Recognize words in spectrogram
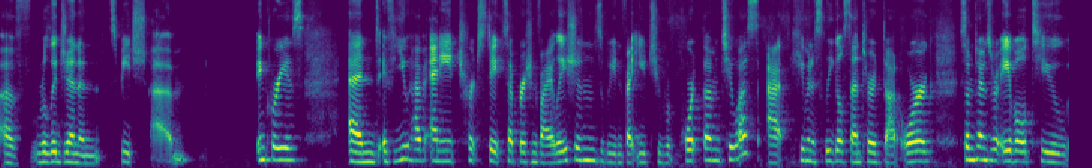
of religion and speech um, inquiries. And if you have any church state separation violations, we invite you to report them to us at humanistlegalcenter.org. Sometimes we're able to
